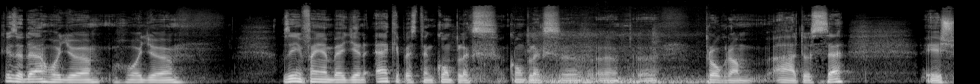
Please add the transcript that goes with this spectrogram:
Képzeld el, hogy, hogy az én fejemben egy ilyen elképesztően komplex, komplex program állt össze, és,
